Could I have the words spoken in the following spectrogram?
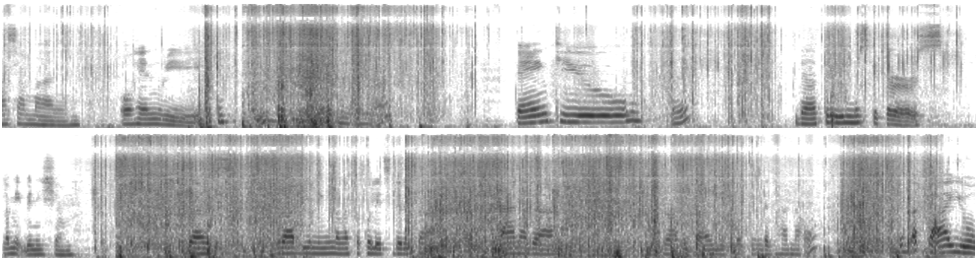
Asaman. O Henry. Thank you. Oh. The Three Musketeers. Lami bini siya. Guys, grabe ning mga chocolates diri sa Canada. Grabe kaayo kating daghan na oh. Ugat kaayo.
